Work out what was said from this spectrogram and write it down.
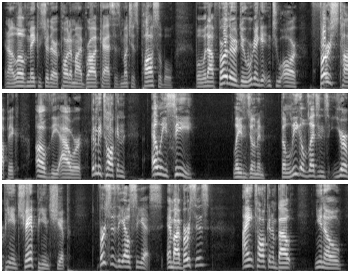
and I love making sure they're a part of my broadcast as much as possible. But without further ado, we're going to get into our first topic of the hour. Going to be talking LEC, ladies and gentlemen, the League of Legends European Championship versus the LCS. And by versus, I ain't talking about, you know,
